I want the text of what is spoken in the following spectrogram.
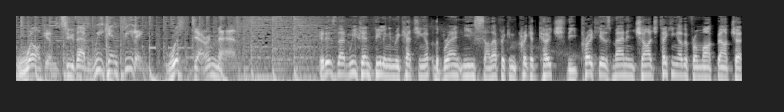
Welcome to that weekend feeling with Darren Mann. It is that weekend feeling, and we're catching up with the brand new South African cricket coach, the Proteas man in charge, taking over from Mark Boucher.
